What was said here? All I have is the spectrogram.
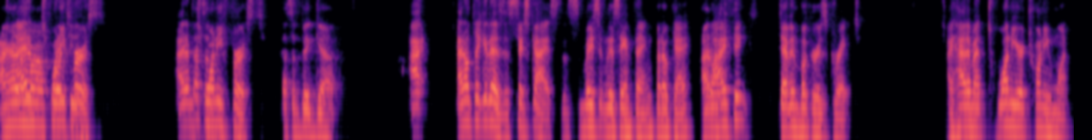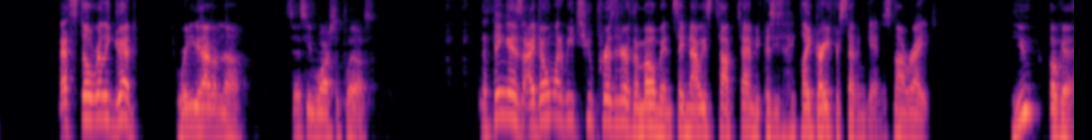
I had I had him twenty first. I had him twenty first. That's a big gap. I I don't think it is. It's six guys. It's basically the same thing, but okay. I don't. I think Devin Booker is great. I had him at twenty or twenty one. That's still really good. Where do you have him now? Since you've watched the playoffs. The thing is, I don't want to be too prisoner of the moment and say now he's top ten because he's, he played great for seven games. It's not right. You okay?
